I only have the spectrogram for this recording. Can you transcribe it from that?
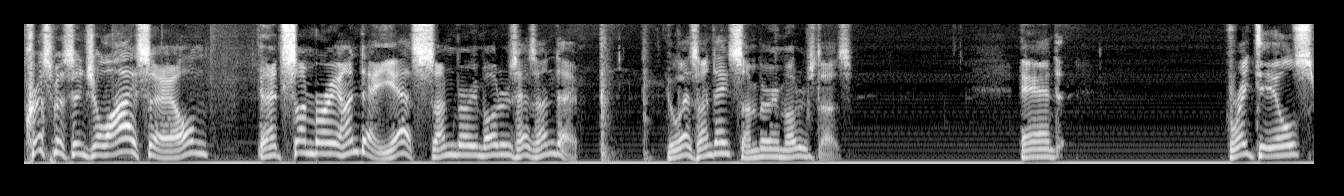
Christmas in July sale that's Sunbury Hyundai. Yes, Sunbury Motors has Hyundai. Who has Hyundai? Sunbury Motors does. And great deals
